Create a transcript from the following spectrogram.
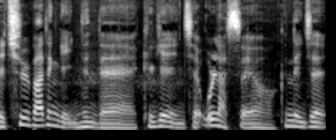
대출 받은 게 있는데 그게 이제 올랐어요. 근데 이제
